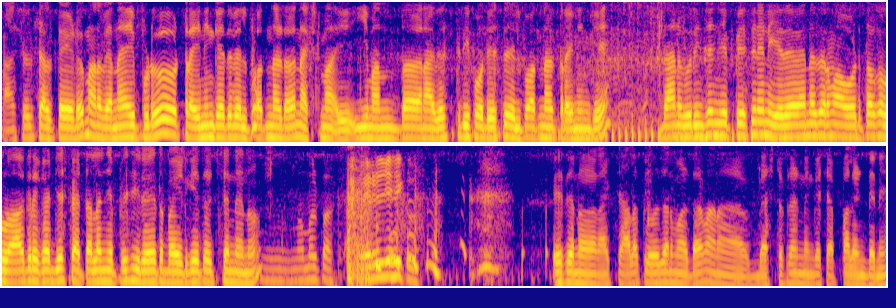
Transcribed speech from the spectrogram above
కానిస్టేబుల్ సెలెక్ట్ అయ్యాడు. మన వినయ్ ఇప్పుడు ట్రైనింగ్కి అయితే వెళ్ళిపోతున్నాడు. నెక్స్ట్ మా ఈ మంత్ నాకు తెలిసి త్రీ ఫోర్ డేస్లో వెళ్ళిపోతున్నాడు ట్రైనింగ్కి దాని గురించి అని చెప్పేసి నేను ఏదైనా సరే మా ఓడితో ఒక లాగ్ రికార్డ్ చేసి పెట్టాలని చెప్పేసి ఈరోజు అయితే బయటకి అయితే వచ్చాను నేను. ఇతను నాకు చాలా క్లోజ్ అనమాట మన బెస్ట్ ఫ్రెండ్ ఇంకా చెప్పాలంటేనే.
